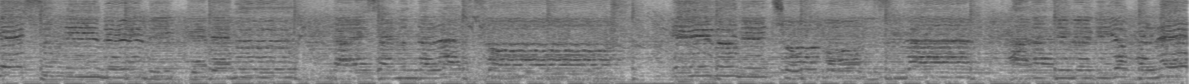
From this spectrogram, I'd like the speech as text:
예수님을 믿게 된후 기억할래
